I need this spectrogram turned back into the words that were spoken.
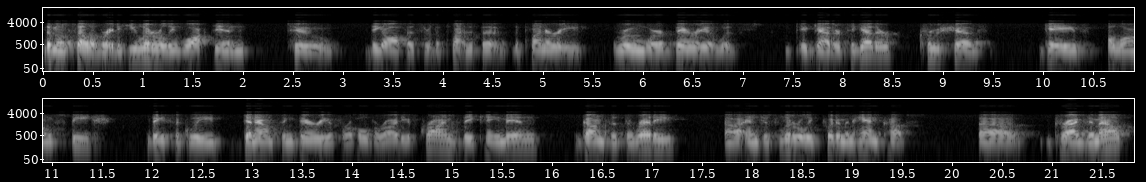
the most celebrated. He literally walked in to the office or the, plen- the, the plenary room where Beria was gathered together. Khrushchev gave a long speech, basically denouncing Beria for a whole variety of crimes. They came in, guns at the ready, uh, and just literally put him in handcuffs, uh, dragged him out,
